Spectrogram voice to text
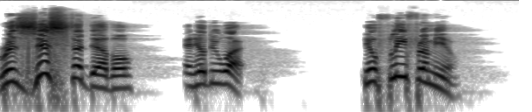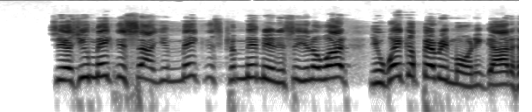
resist the devil, and he'll do what? He'll flee from you. See, as you make this sound, you make this commitment and say, you know what? You wake up every morning, God,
